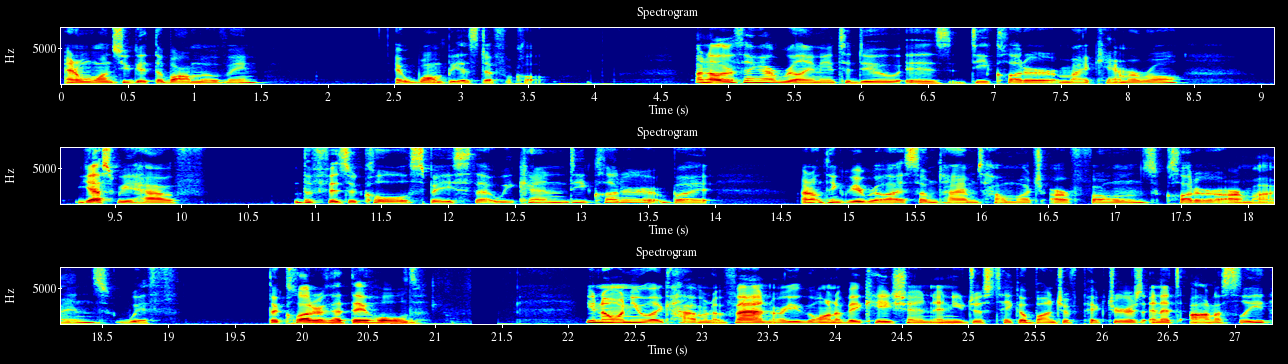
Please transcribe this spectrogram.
And once you get the ball moving, it won't be as difficult. Another thing I really need to do is declutter my camera roll. Yes, we have the physical space that we can declutter, but I don't think we realize sometimes how much our phones clutter our minds with the clutter that they hold. You know, when you like have an event or you go on a vacation and you just take a bunch of pictures and it's honestly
